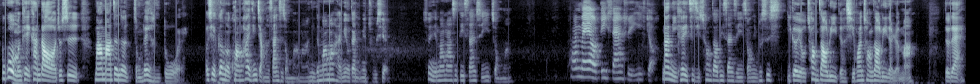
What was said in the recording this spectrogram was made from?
不过我们可以看到，哦，就是妈妈真的种类很多哎，而且更何况他已经讲了三十种妈妈，你的妈妈还没有在里面出现，所以你的妈妈是第三十一种吗？她没有第三十一种。那你可以自己创造第三十一种，你不是一个有创造力的、喜欢创造力的人吗？对不对？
